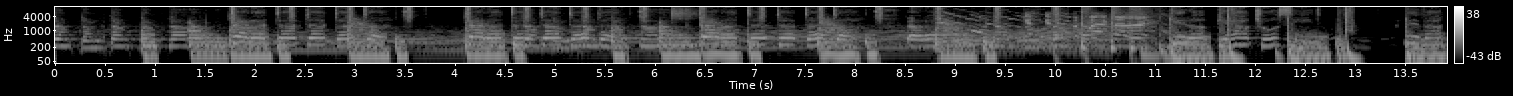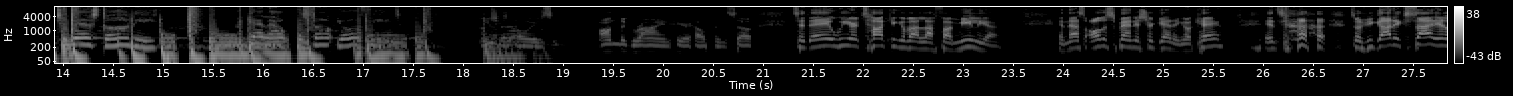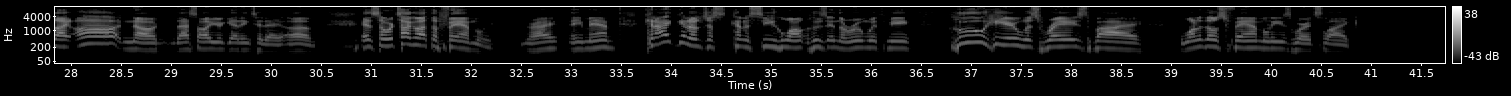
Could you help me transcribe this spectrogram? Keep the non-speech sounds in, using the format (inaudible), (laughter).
Get up, get out your seat. Live out your destiny. Get out and stomp your feet. Um, she's always on the grind here helping. So today we are talking about La Familia. And that's all the Spanish you're getting, okay? And so, (laughs) so if you got excited, like, oh, no, that's all you're getting today. Um, and so we're talking about the family, right? Amen. Can I get a just kind of see who, who's in the room with me? Who here was raised by one of those families where it's like,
